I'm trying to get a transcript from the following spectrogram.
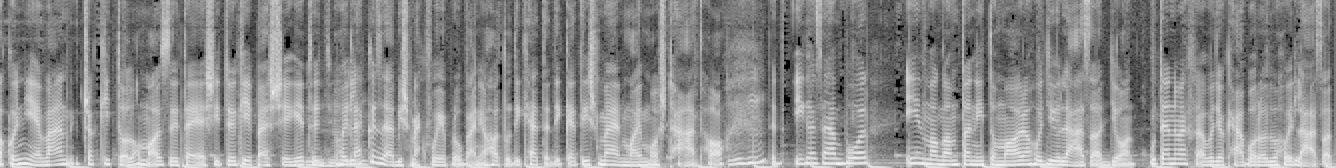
akkor nyilván csak kitolom az ő teljesítő képességét, hogy, uh-huh. hogy legközelebb is meg fogja próbálni a hatodik, hetediket is, mert majd most hát ha. Uh-huh. Tehát igazából én magam tanítom arra, hogy ő lázadjon. Utána meg fel vagyok háborodva, hogy lázad.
